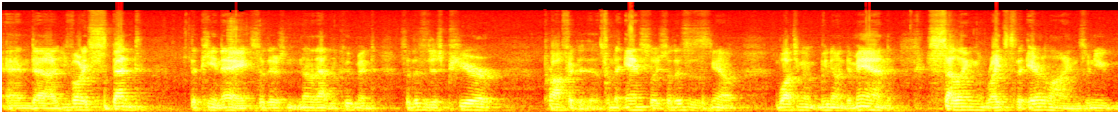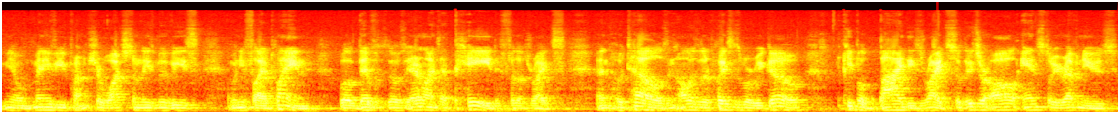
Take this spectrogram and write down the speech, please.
and uh, you've already spent the P&A, so there's none of that recoupment. So this is just pure profit from the ancillary. So this is, you know, watching a video on demand, selling rights to the airlines. When you, you know, many of you, I'm sure, watch some of these movies when you fly a plane. Well, those airlines have paid for those rights, and hotels and all those other places where we go, people buy these rights. So these are all ancillary revenues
